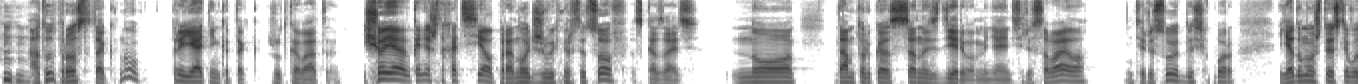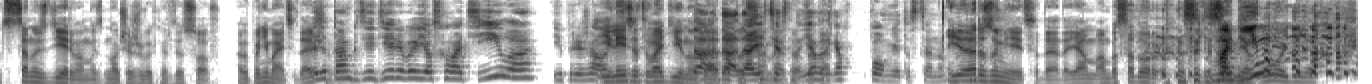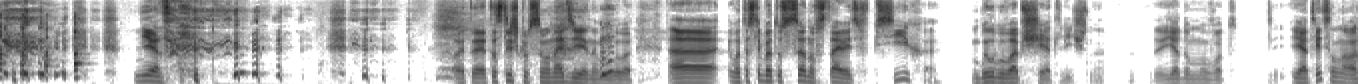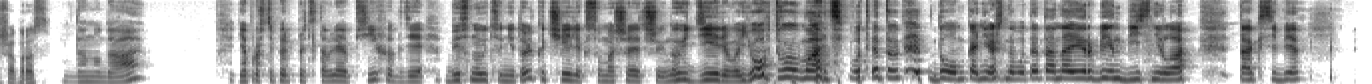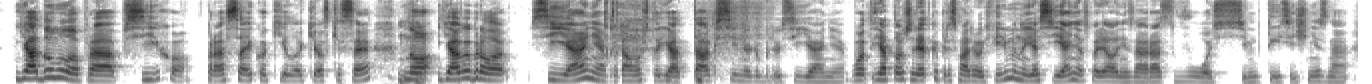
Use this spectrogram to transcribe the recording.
Мгм. А тут просто так, ну, приятненько так, жутковато. Еще я, конечно, хотел про «Ночь живых мертвецов» сказать, но там только сцена с деревом меня интересовала, интересует до сих пор. Я думаю, что если вот сцену с деревом из «Ночи живых мертвецов», а вы понимаете, да? Это там, где дерево ее схватило и прижало. И лезет в вагину, Да, да, да, да, да, самое, естественно. это- Я, это я помню эту сцену. И, разумеется, да, да. Я ам- амбассадор залезания. Вагин? Нет. Это, это слишком самонадеянно было бы. А, вот если бы эту сцену вставить в психа, было бы вообще отлично. Я думаю, вот. Я ответил на ваш вопрос. Да ну да. Я просто теперь представляю психа, где беснуется не только челик сумасшедший, но и дерево. Ёб твою мать! Вот это дом, конечно, вот это она Airbnb сняла. Так себе. Я думала про психо, про Сайко Кило Киоскисе, но я выбрала Сияние, потому что я так сильно люблю Сияние. Вот я тоже редко пересматриваю фильмы, но я Сияние смотрела, не знаю, раз восемь тысяч, не знаю.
